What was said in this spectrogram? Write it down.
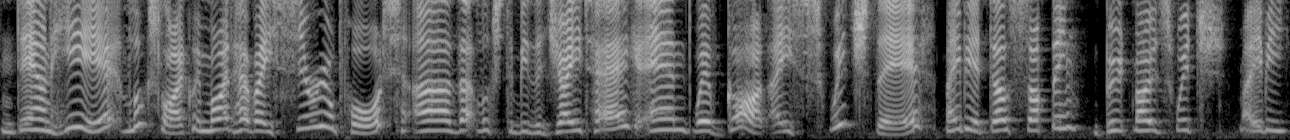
And down here, it looks like we might have a serial port. Uh, that looks to be the JTAG, and we've got a switch there. Maybe it does something. Boot mode switch, maybe.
